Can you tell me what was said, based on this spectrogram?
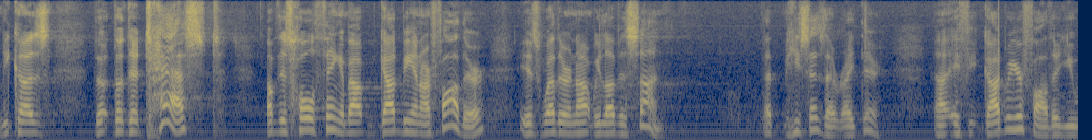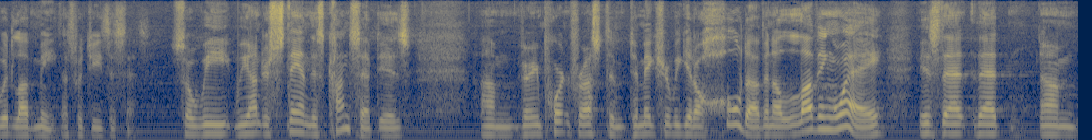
because the, the, the, test of this whole thing about God being our Father is whether or not we love His Son. That, he says that right there. Uh, if God were your Father, you would love me. That's what Jesus says. So we, we understand this concept is um, very important for us to, to make sure we get a hold of in a loving way is that, that um,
